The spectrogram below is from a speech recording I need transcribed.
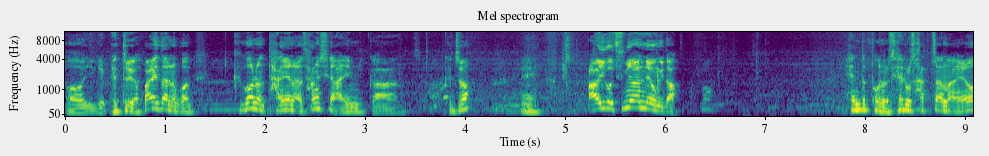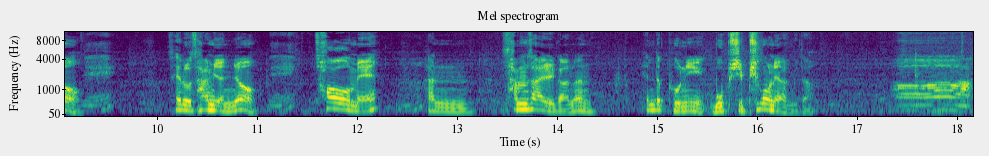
어 이게 배터리가 빨리 다는 건 그거는 당연한 상식 아닙니까? 그죠? 네. 아 이거 중요한 내용이다. 뭐, 핸드폰을 새로 샀잖아요. 네. 새로 사면요. 네. 처음에 한 3, 4일간은 핸드폰이 몹시 피곤해 합니다. 아,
